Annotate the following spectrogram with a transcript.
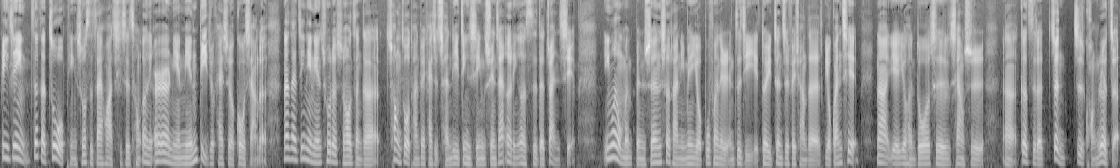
毕竟这个作品说实在话，其实从二零二二年年底就开始有构想了。那在今年年初的时候，整个创作团队开始成立，进行选战二零二四的撰写。因为我们本身社团里面有部分的人自己也对政治非常的有关切，那也有很多是像是呃各自的政治狂热者。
